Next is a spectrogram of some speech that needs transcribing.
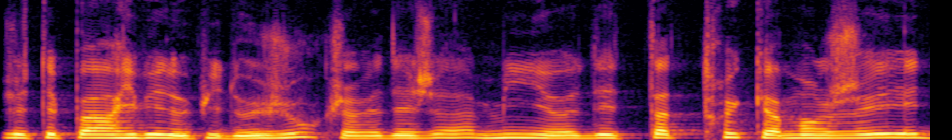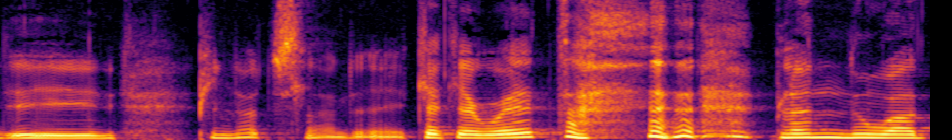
j'étais pas arrivée depuis deux jours, que j'avais déjà mis euh, des tas de trucs à manger, des peanuts, des cacahuètes, plein de noix de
